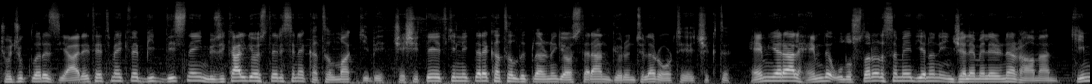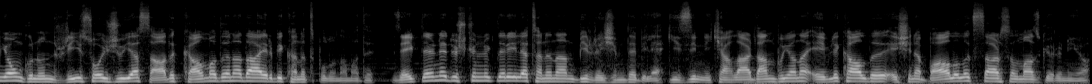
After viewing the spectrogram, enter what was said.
çocukları ziyaret etmek ve bir Disney müzikal gösterisine katılmak gibi çeşitli etkinliklere katıldıklarını gösteren görüntüler ortaya çıktı. Hem yerel hem de uluslararası medyanın incelemelerine rağmen Kim Kim Jong-un'un Ri Soj-ju'ya sadık kalmadığına dair bir kanıt bulunamadı. Zevklerine düşkünlükleriyle tanınan bir rejimde bile gizli nikahlardan bu yana evli kaldığı eşine bağlılık sarsılmaz görünüyor.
